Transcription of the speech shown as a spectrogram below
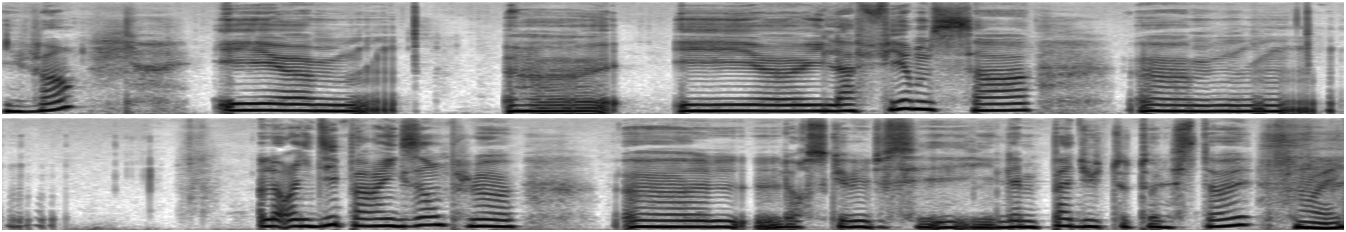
et 20. Et, et il affirme ça. alors il dit par exemple. Euh, lorsque il n'aime pas du tout Tolstoï, Oui.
